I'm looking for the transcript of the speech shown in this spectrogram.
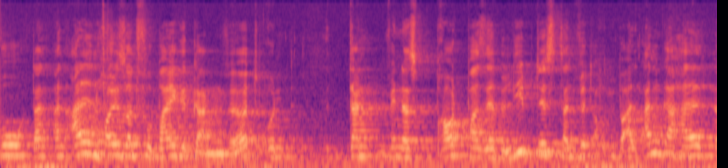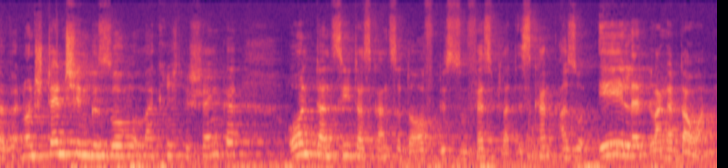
wo dann an allen Häusern vorbeigegangen wird. Und dann, wenn das Brautpaar sehr beliebt ist, dann wird auch überall angehalten, da wird noch ein Ständchen gesungen und man kriegt Geschenke. Und dann zieht das ganze Dorf bis zum Festplatz. Es kann also elend lange dauern.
